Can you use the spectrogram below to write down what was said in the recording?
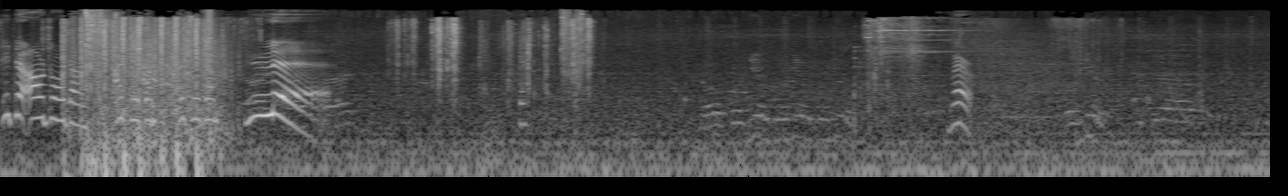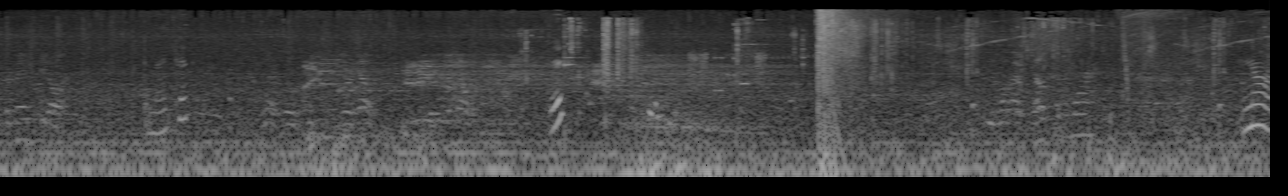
Take them, take them. Take the outdoor down. I take them, I take them. Yeah. Go, go heal, go heal, go heal. Where? Go heal. Put the, uh, put the med kit on. Connected? Yeah, go, go help. Go help. This? You don't have health anymore? No. Uh,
